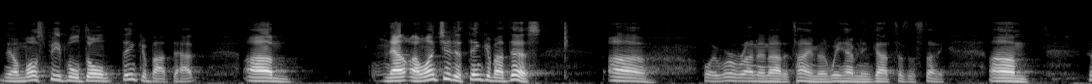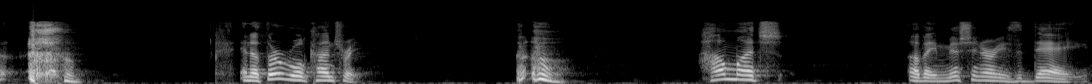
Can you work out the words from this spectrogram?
You know, most people don't think about that. Um, now, I want you to think about this. Uh, boy, we're running out of time and we haven't even got to the study. Um, in a third world country, how much of a missionary's day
